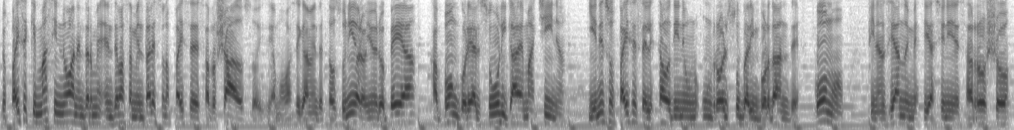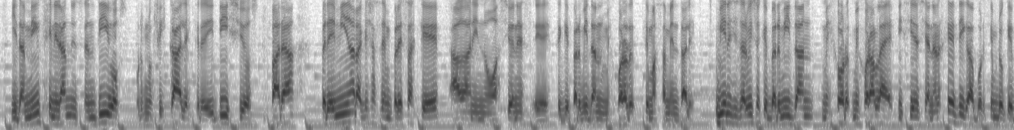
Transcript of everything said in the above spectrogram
Los países que más innovan en, en, temas ambientales son los países desarrollados hoy, digamos, básicamente Estados Unidos, la Unión Europea, Japón, Corea del Sur y cada vez más China. Y en esos países el Estado tiene un, un rol súper importante. ¿Cómo? financiando investigación y desarrollo y también generando incentivos, por ejemplo, fiscales, crediticios, para premiar a aquellas empresas que hagan innovaciones este, que permitan mejorar temas ambientales. Bienes y servicios que permitan mejor, mejorar la eficiencia energética, por ejemplo, que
